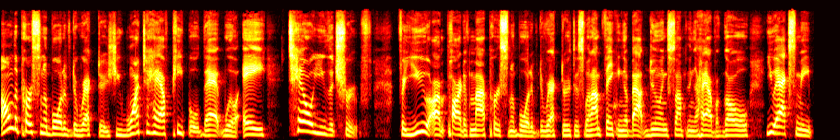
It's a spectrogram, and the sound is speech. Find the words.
On the personal board of directors, you want to have people that will A, tell you the truth for you are part of my personal board of directors because when I'm thinking about doing something I have a goal, you ask me,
